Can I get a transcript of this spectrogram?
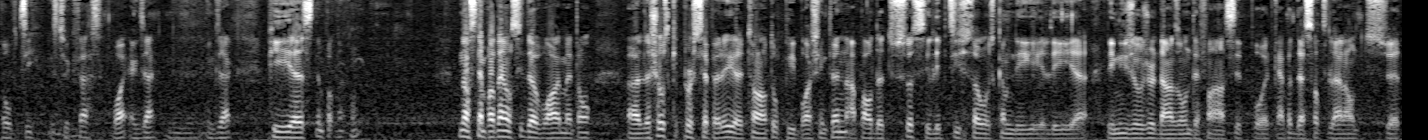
trop petit, qu'est-ce que tu veux qu'il fasse? Oui, exact. Exact. Puis euh, c'est important. Non, c'est important aussi de voir, mettons, euh, la chose qui peut séparer euh, Toronto puis Washington, à part de tout ça, c'est les petites choses comme les, euh, les mises au jeu dans la zone défensive pour être capable de sortir la ronde tout de suite,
